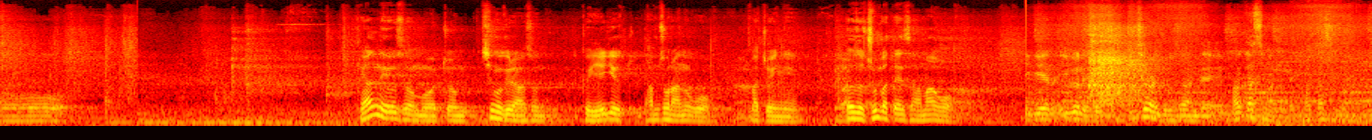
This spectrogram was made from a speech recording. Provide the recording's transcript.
오. 괜찮네 여기서 뭐 좀 친구들이랑 와서 그 얘기 담소 나누고 맞죠 형님? 여기서 줌바 댄스 함 하고 이게 이거는 이제 2천 원 주고 사는데 바깥으면 하는데 바깥으면.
